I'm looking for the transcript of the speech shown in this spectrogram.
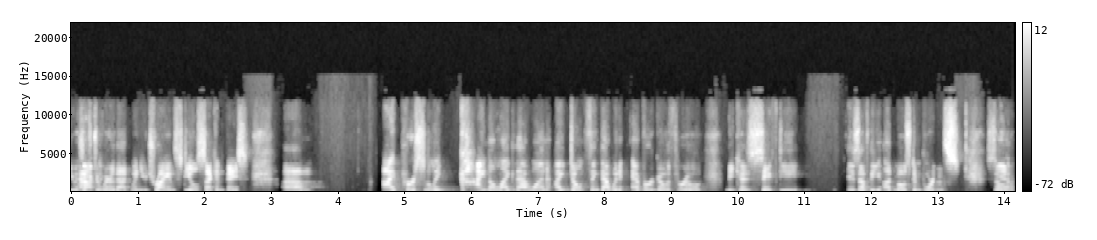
You have exactly. to wear that when you try and steal second base. Um, I personally kind of like that one. I don't think that would ever go through because safety is of the utmost importance. So yeah.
